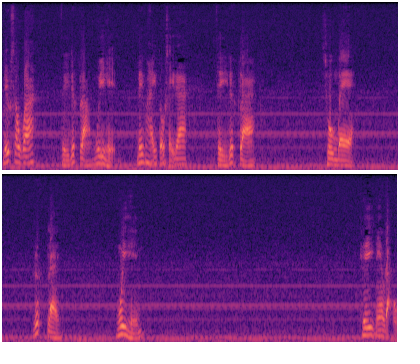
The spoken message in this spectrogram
Nếu sâu quá thì rất là nguy hiểm. Nếu hai yếu tố xảy ra thì rất là xuồng bè, rất là nguy hiểm. Khi neo đậu.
